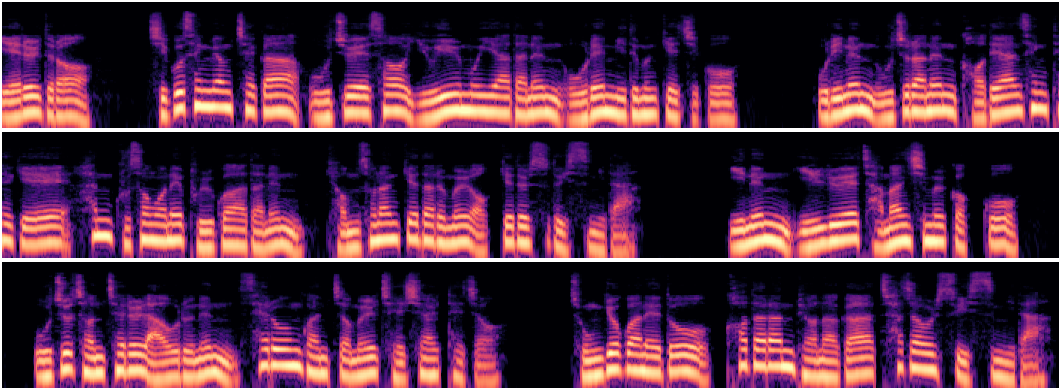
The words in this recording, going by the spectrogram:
예를 들어 지구 생명체가 우주에서 유일무이하다는 오랜 믿음은 깨지고 우리는 우주라는 거대한 생태계의 한 구성원에 불과하다는 겸손한 깨달음을 얻게 될 수도 있습니다. 이는 인류의 자만심을 꺾고 우주 전체를 아우르는 새로운 관점을 제시할 테죠. 종교관에도 커다란 변화가 찾아올 수 있습니다.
